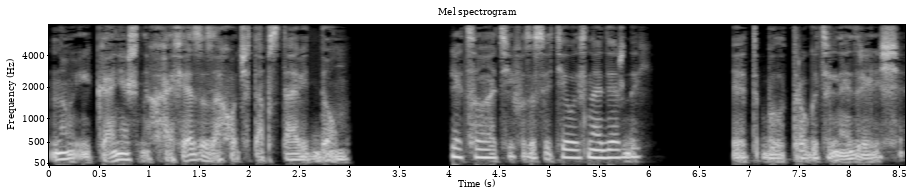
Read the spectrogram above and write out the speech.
Ну и, конечно, Хафеза захочет обставить дом. Лицо Атифа засветилось надеждой. Это было трогательное зрелище.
